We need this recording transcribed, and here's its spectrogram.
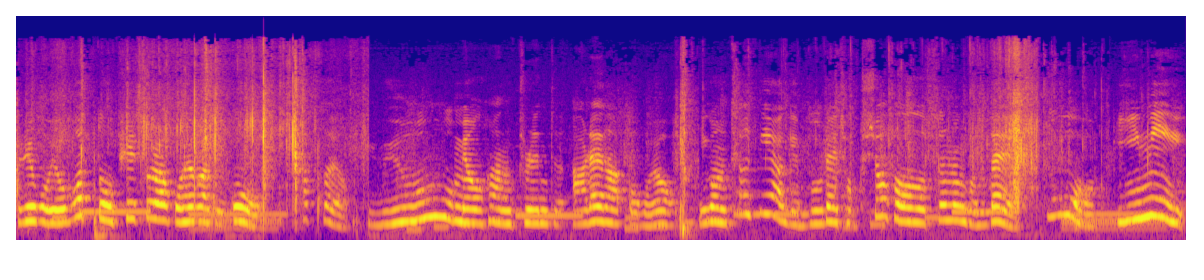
그리고 이것도 필수라고 해가지고 샀어요. 유명한 브랜드 아레나 거고요. 이건 특이하게 물에 적셔서 쓰는 건데 우와 이미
